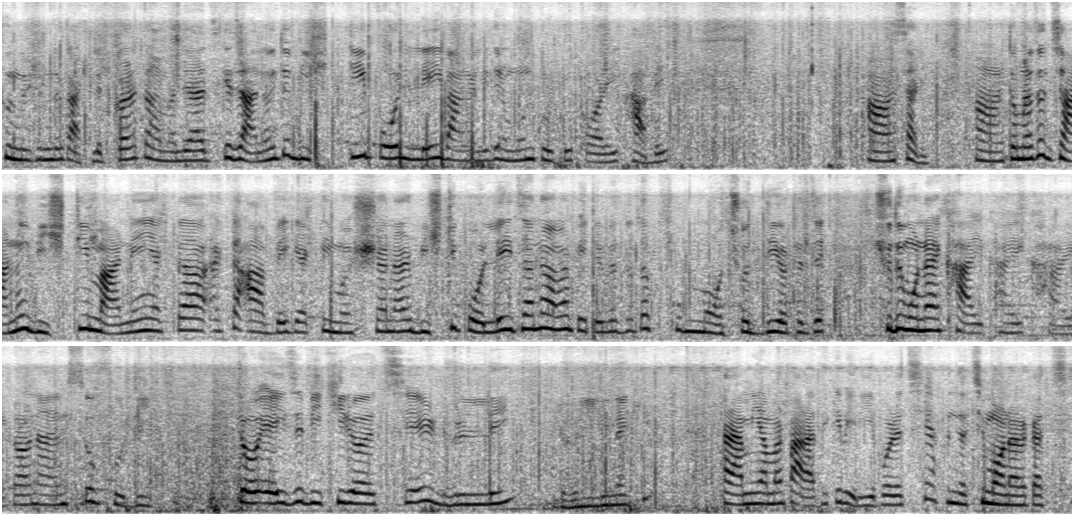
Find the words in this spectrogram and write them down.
সুন্দর সুন্দর কাটলেট করে। তো আমাদের আজকে জানোই তো বৃষ্টি পড়লেই বাঙালিদের মন কুকুর করেই, খাবে। সরি তোমরা তো জানোই বৃষ্টি মানেই একটা একটা আবেগ, একটা ইমোশন আর বৃষ্টি পড়লেই যেন আমার পেটের ভেতরটা খুব মোচর দিয়ে ওঠে যে শুধু মনে হয় খাই খাই খাই, কারণ আই এম সো ফুডি তো এই যে বিকি রয়েছে, ঢুল্লি ঢুল্লি নাকি? আর আমি আমার পাড়া থেকে বেরিয়ে পড়েছি, এখন যাচ্ছি মনার কাছে।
